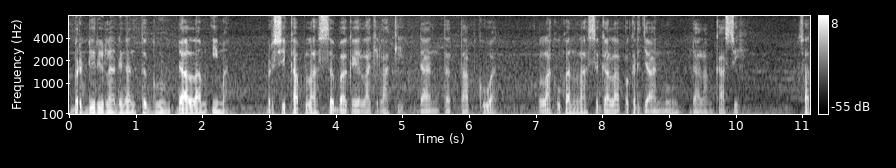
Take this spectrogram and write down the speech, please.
berdirilah dengan teguh dalam iman, Bersikaplah sebagai laki-laki dan tetap kuat. Lakukanlah segala pekerjaanmu dalam kasih. 1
